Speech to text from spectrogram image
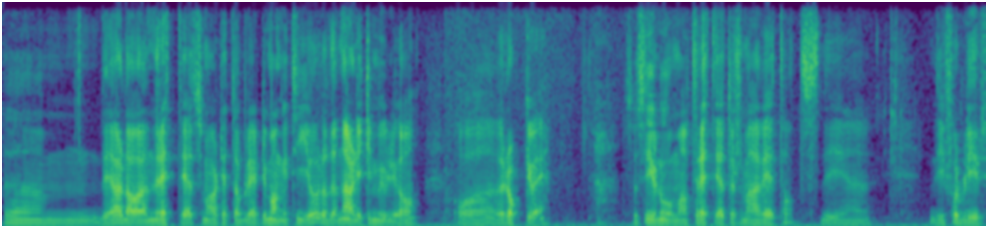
eh, det er da en rettighet som har vært etablert i mange tiår, og den er det ikke mulig å, å rokke ved. Så sier noe om at rettigheter som er vedtatt, de, de forblir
